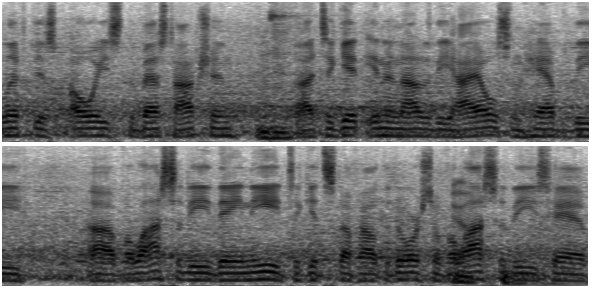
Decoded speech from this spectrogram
lift is always the best option uh, to get in and out of the aisles and have the uh, velocity they need to get stuff out the door. So velocities have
